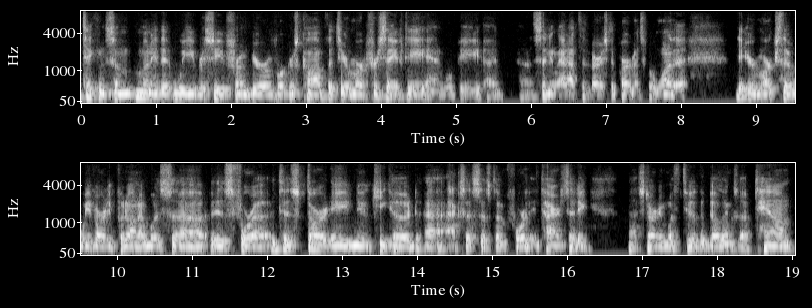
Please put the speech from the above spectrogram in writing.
taking some money that we received from Bureau of Workers Comp that's earmarked for safety, and we'll be uh, uh, sending that out to the various departments. But one of the, the earmarks that we've already put on it was uh, is for a, to start a new key code uh, access system for the entire city, uh, starting with two of the buildings uptown.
